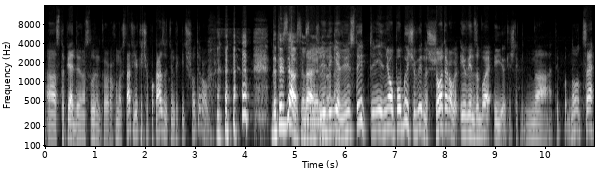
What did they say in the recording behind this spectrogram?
Е, 105-91, коли рахунок став, Йокіча показують, він такий, що ти робиш? Де ти взявся взагалі? він, да? ні, він стоїть, і в нього по обличчю видно, що ти робиш, і він забуває, і Йокіч такий, на, типу, ну це,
